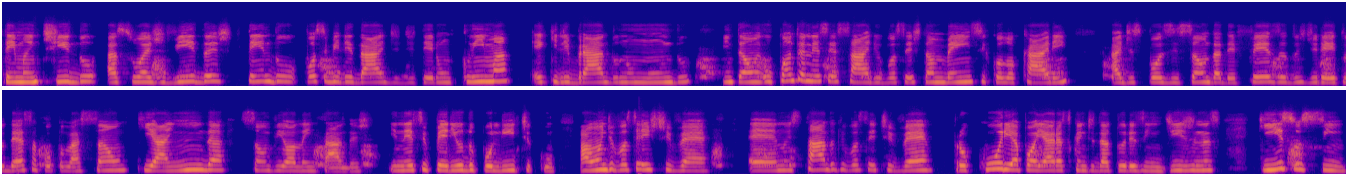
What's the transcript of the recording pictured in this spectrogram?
tem mantido as suas vidas tendo possibilidade de ter um clima equilibrado no mundo. Então, o quanto é necessário vocês também se colocarem à disposição da defesa dos direitos dessa população que ainda são violentadas. E nesse período político, aonde você estiver, é, no estado que você estiver, procure apoiar as candidaturas indígenas, que isso sim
